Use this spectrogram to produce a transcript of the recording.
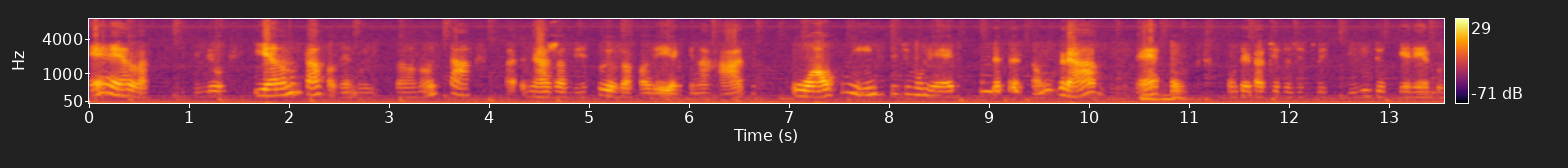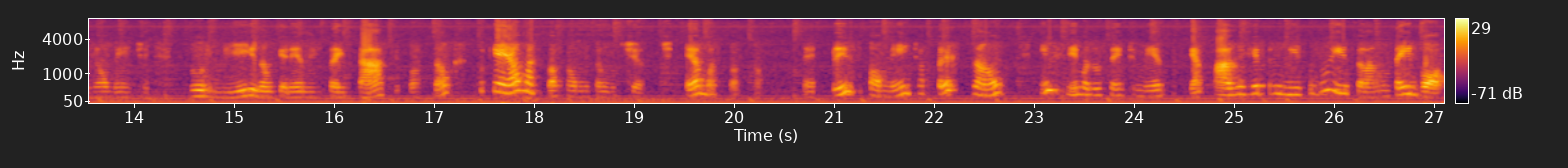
é ela, entendeu? E ela não está fazendo isso, ela não está. Já, já visto, eu já falei aqui na rádio, o alto índice de mulheres com depressão grave, né? Uhum. Com, com tentativas de suicídio, querendo realmente dormir, não querendo enfrentar a situação, porque é uma situação muito angustiante, é uma situação. Né? Principalmente a pressão em cima dos sentimentos que a fazem reprimir tudo isso. Ela não tem voz.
